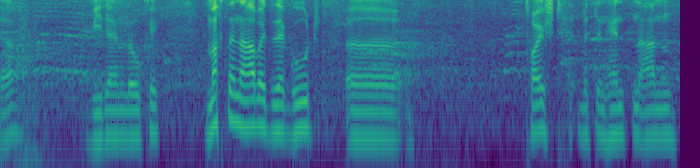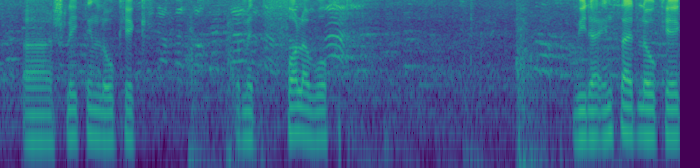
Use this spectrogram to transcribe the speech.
Wieder, wieder ein Low Kick. Macht seine Arbeit sehr gut, äh, täuscht mit den Händen an, äh, schlägt den Low Kick mit voller Wucht. Wieder Inside Low Kick,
